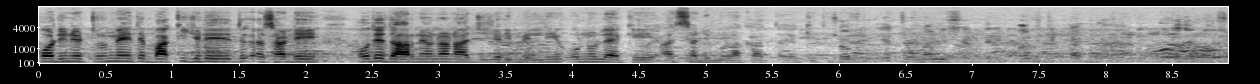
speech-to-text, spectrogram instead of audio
ਕੋਆਰਡੀਨੇਟਰ ਨੇ ਤੇ ਬਾਕੀ ਜਿਹੜੇ ਦ- ਸਾਡੇ ਅਹੁਦੇਦਾਰ ਨੇ ਉਹਨਾਂ ਨਾਲ ਅੱਜ ਜਿਹੜੀ ਮਿਲਣੀ ਉਹਨੂੰ ਲੈ ਕੇ ਅੱਜ ਸਾਡੀ ਮੁਲਾਕਾਤ ਅ, ਕੀਤੀ ਚੌਧਰੀਆਂ ਚੋਣਾਂ ਵੀ ਸਿਰ ਤੇ ਨੇ ਪੰਜ ਟਿਕਟਾਂ ਕਦੋਂ ਲਾਸ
